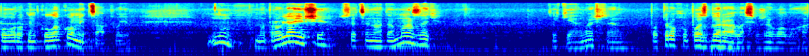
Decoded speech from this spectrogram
поворотним кулаком і цапою. Ну, направляючи, все це треба мазати. Таке, бачите, потроху позбиралась вже волога.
